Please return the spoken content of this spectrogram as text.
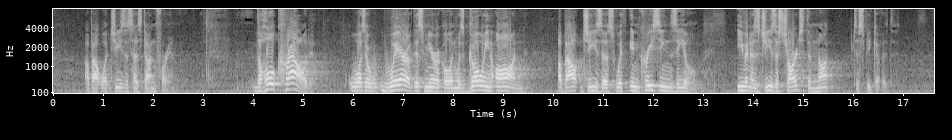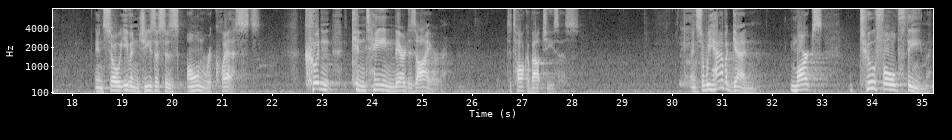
about what Jesus has done for him the whole crowd was aware of this miracle and was going on about Jesus with increasing zeal, even as Jesus charged them not to speak of it. And so, even Jesus' own requests couldn't contain their desire to talk about Jesus. And so, we have again Mark's twofold theme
